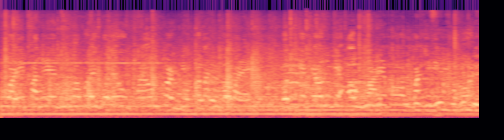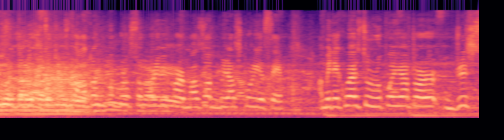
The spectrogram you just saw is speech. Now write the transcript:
নোৱাৰি পানীৰে নুমাবলৈ গ'লেও ভয়ংকৰ বিপদ আহিব পাৰে। গতিকে তেওঁলোকে অগ্নি নিৰ্বাপক বাহিনী আতংকগ্ৰস্ত পৰিৱেশৰ মাজত বিৰাজ কৰি আছে। আমি দেখুৱাইছোঁ ৰূপহীয়াতৰ দৃশ্য।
